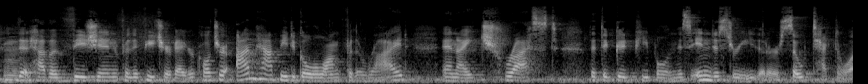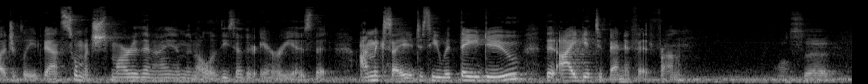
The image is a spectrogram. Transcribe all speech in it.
hmm. that have a vision for the future of agriculture. I'm happy to go along for the ride, and I trust that the good people in this industry that are so technologically advanced, so much smarter than I am in all of these other areas, that I'm excited to see what they do that I get to benefit from. Well said.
